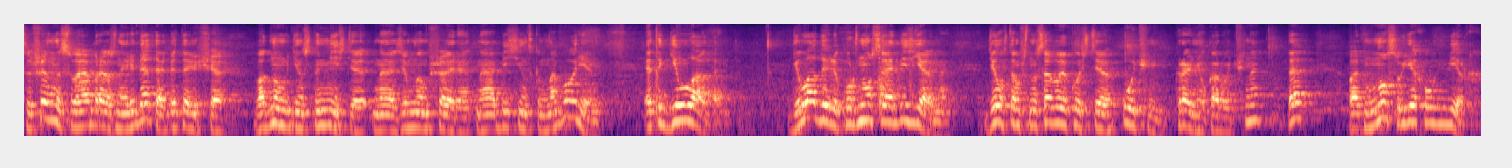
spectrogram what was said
Совершенно своеобразные ребята, обитающие в одном единственном месте на земном шаре, на Абиссинском Нагорье, это геллады. Геллады или курносые обезьяны. Дело в том, что носовые кости очень крайне укорочены, да? поэтому нос уехал вверх.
